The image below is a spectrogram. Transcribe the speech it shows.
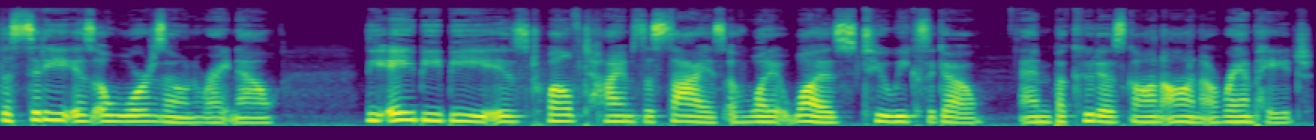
The city is a war zone right now. The ABB is 12 times the size of what it was two weeks ago, and Bakuda's gone on a rampage.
